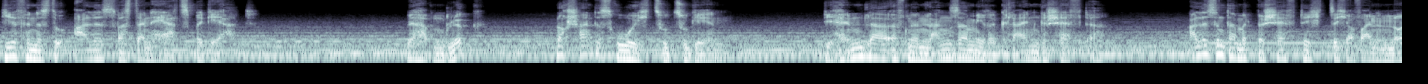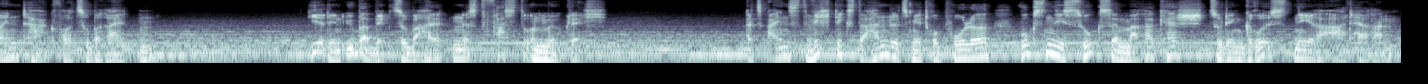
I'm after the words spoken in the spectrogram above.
Hier findest du alles, was dein Herz begehrt. Wir haben Glück noch scheint es ruhig zuzugehen. Die Händler öffnen langsam ihre kleinen Geschäfte. Alle sind damit beschäftigt, sich auf einen neuen Tag vorzubereiten. Hier den Überblick zu behalten, ist fast unmöglich. Als einst wichtigste Handelsmetropole wuchsen die Souks in Marrakesch zu den größten ihrer Art heran.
